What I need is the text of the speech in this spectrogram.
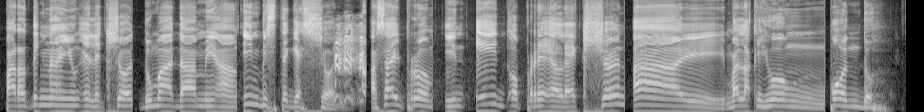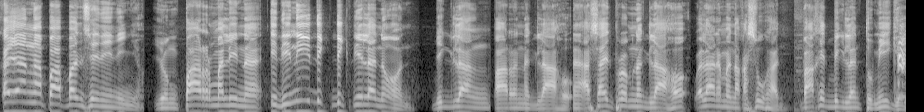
parating na yung eleksyon, dumadami ang investigasyon. Aside from in aid of re-election, ay malaki hong pondo. Kaya nga papansinin ninyo, yung parmali na idinidikdik nila noon, biglang para naglaho. Aside from naglaho, wala naman nakasuhan. Bakit biglang tumigil?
